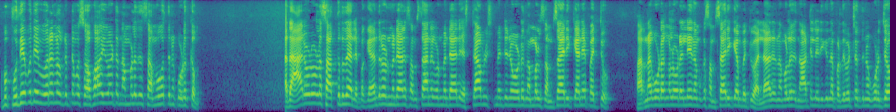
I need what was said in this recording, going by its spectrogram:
അപ്പോൾ പുതിയ പുതിയ വിവരങ്ങൾ കിട്ടുമ്പോൾ സ്വാഭാവികമായിട്ട് നമ്മളിത് സമൂഹത്തിന് കൊടുക്കും. അത് ആരോടുള്ള ശത്രുതയല്ല. ഇപ്പോൾ കേന്ദ്ര ഗവൺമെന്റായാലും സംസ്ഥാന ഗവൺമെന്റായാലും എസ്റ്റാബ്ലിഷ്മെന്റിനോട് നമ്മൾ സംസാരിക്കാനേ പറ്റൂ. ഭരണകൂടങ്ങളോടല്ലേ നമുക്ക് സംസാരിക്കാൻ പറ്റൂ? അല്ലാതെ നമ്മൾ നാട്ടിലിരിക്കുന്ന പ്രതിപക്ഷത്തിനെ കുറിച്ചോ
